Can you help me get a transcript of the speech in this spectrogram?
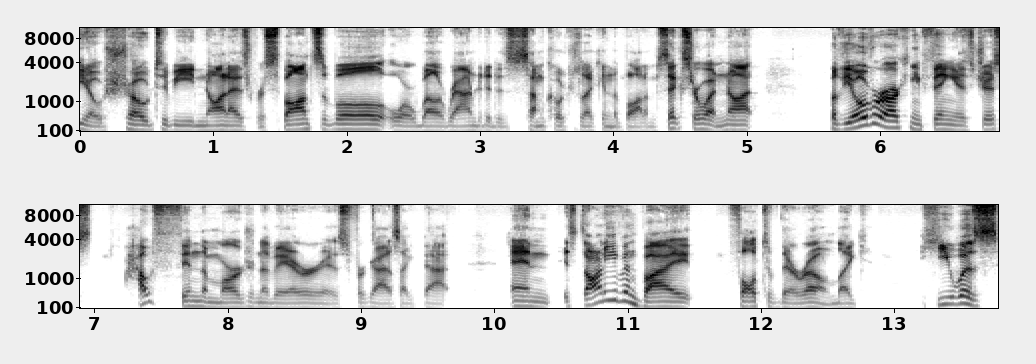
you know, showed to be not as responsible or well rounded as some coaches like in the bottom six or whatnot. But the overarching thing is just how thin the margin of error is for guys like that. And it's not even by fault of their own. Like he was,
